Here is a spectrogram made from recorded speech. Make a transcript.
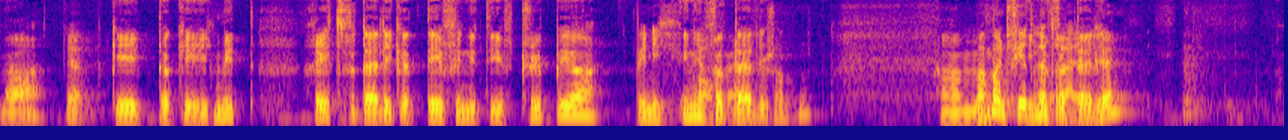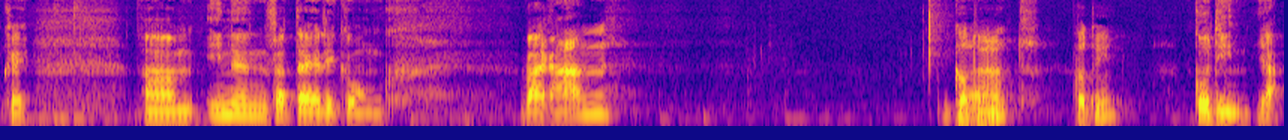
ja, ja. Geh, da gehe ich mit. Rechtsverteidiger definitiv Trippier. Bin ich Innenverteidiger. Ähm, Mach mal ein 4 3 okay? Okay. Ähm, Innenverteidigung. Varan. Godin. Godin. Godin, ja,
